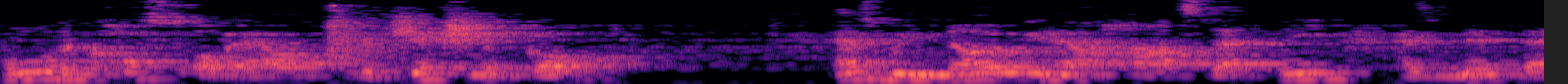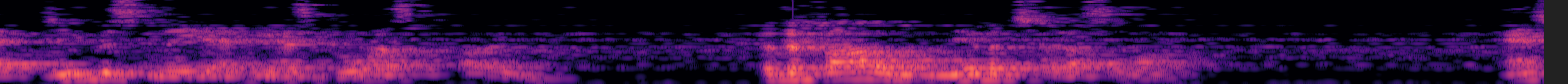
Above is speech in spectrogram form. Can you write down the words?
bore the cost of our rejection of God, as we know in our hearts that He has met that deepest need and He has brought us home, that the Father will never turn us away as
